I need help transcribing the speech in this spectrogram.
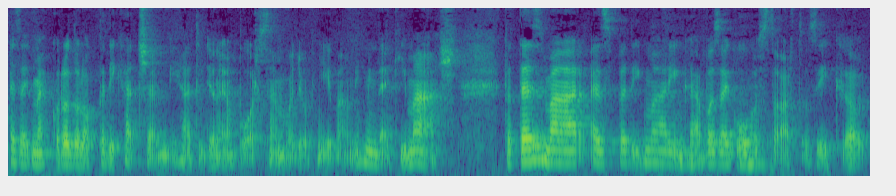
ez egy mekkora dolog, pedig hát semmi, hát ugyanolyan porszem vagyok nyilván, mint mindenki más. Tehát ez már, ez pedig már inkább az egóhoz tartozik, a,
